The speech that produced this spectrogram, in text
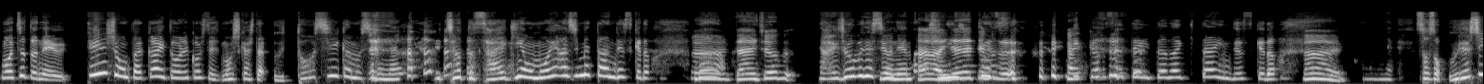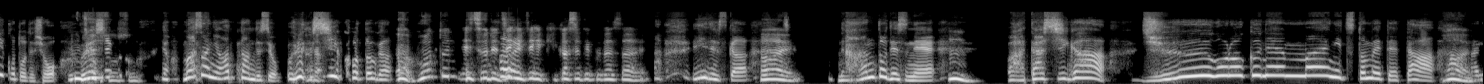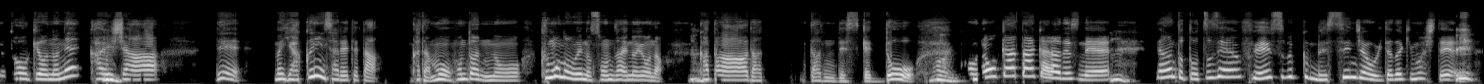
う、もうちょっとね、テンション高い通り越して、もしかしたら鬱陶しいかもしれない。ちょっと最近思い始めたんですけど、まあ、うん、大丈夫。大丈夫ですよね。まあ、いただいてます。行かせていただきたいんですけど。はい。そうそう、嬉しいことでしょ？嬉しいこと。いや、まさにあったんですよ。嬉しいことが。あ、本当に？え、それぜひぜひ聞かせてください。いいですか？はい。なんとですね、うん、私が15、6年前に勤めてた、はい、あの東京のね、会社で、うん、まあ、役員されてた方、もう本当あの、雲の上の存在のような方だったんですけど、はい、この方からですね、うん、なんと突然 Facebook メッセンジャーをいただきまして、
